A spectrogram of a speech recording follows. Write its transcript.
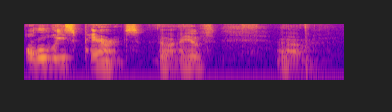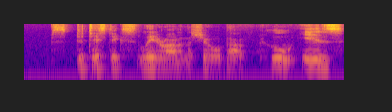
always parents. Uh, I have uh, statistics later on in the show about who is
